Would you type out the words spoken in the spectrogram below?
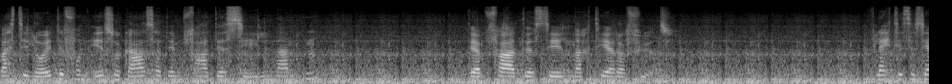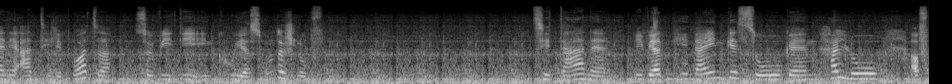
was die Leute von Esogasa den Pfad der Seelen nannten? Der Pfad der Seelen nach Terra führt. Vielleicht ist es ja eine Art Teleporter, so wie die in Kuyas Unterschlupf. Zitane, wir werden hineingesogen. Hallo, auf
